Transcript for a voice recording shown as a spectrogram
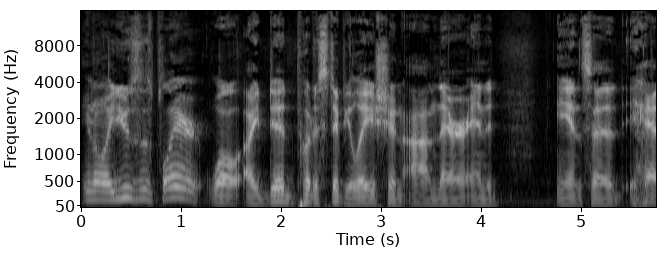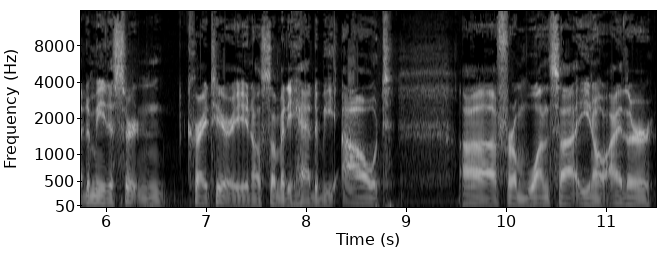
You know, I use this player. Well, I did put a stipulation on there and it and said it had to meet a certain criteria. You know, somebody had to be out uh, from one side. You know, either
